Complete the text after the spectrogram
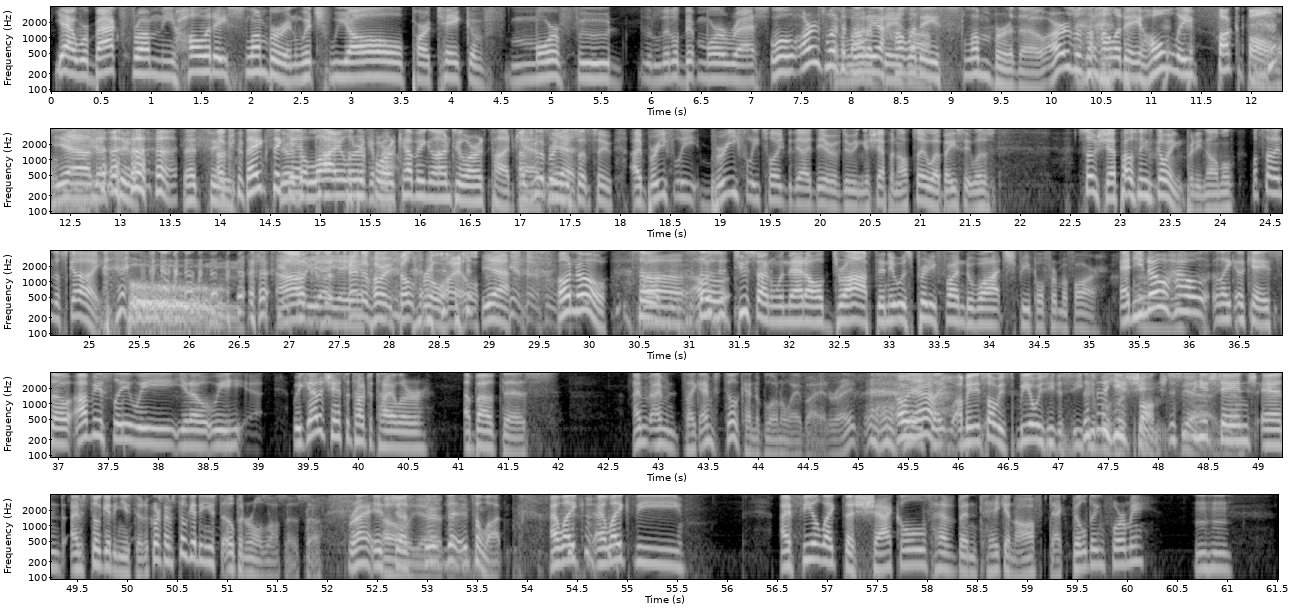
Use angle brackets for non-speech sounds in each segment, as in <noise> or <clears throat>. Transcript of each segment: Yeah, we're back from the holiday slumber in which we all partake of more food, a little bit more rest. Well, ours wasn't lot really a holiday off. slumber, though. Ours was a holiday <laughs> holy fuck balls. yeah, that too. That too. Thanks again, a lot to Tyler, for about. coming on to our podcast. I'm going to bring Yes. this up too. I briefly, briefly toyed with the idea of doing a Shep and Otto where basically it was, so Shep, how's things going? Pretty normal. What's that in the sky? <laughs> Boom. Oh, Because yeah, that's yeah, kind yeah. of how it felt for a while. <laughs> Yeah. <laughs> Oh no. So- Uh, I so- was at Tucson when that all dropped, and it was pretty fun to watch people from afar. And you know how, like, okay, so obviously we, you know, we we got a chance to talk to Tyler about this. I'm, I'm it's like, I'm still kind of blown away by it, right? <laughs> Oh yeah. like, I mean, it's always we always need to see this is a huge response. change. This is a huge yeah. change, and I'm still getting used to it. Of course, I'm still getting used to open roles also. So right. it's Oh, just yeah, there- I the- bet it's a lot. I like I <laughs> like the. I feel like the shackles have been taken off deck building for me. mm-hmm.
